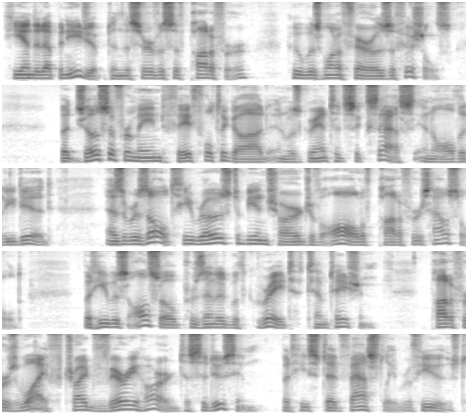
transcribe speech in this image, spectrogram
He ended up in Egypt in the service of Potiphar, who was one of Pharaoh's officials. But Joseph remained faithful to God and was granted success in all that he did. As a result, he rose to be in charge of all of Potiphar's household. But he was also presented with great temptation. Potiphar's wife tried very hard to seduce him, but he steadfastly refused.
